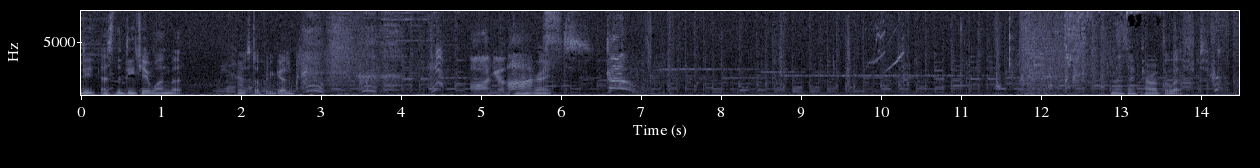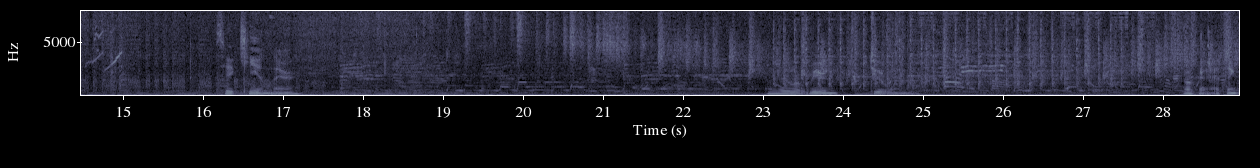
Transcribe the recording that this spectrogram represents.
D- as the DJ one, but it was still pretty good. On your mark. Alright. Go. And as I power up the lift. See a key in there. Wonder what we're doing. Okay, I think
